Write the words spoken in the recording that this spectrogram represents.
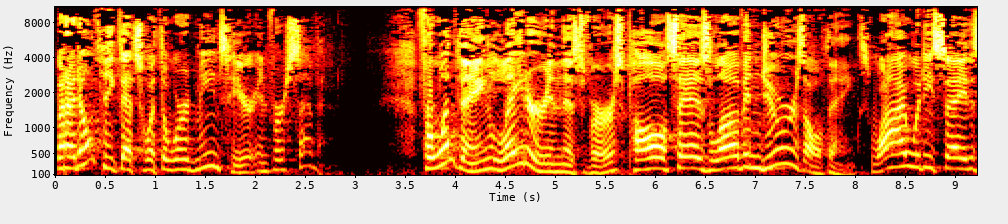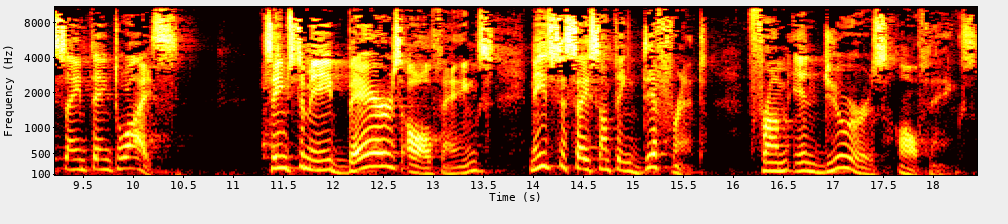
But I don't think that's what the word means here in verse 7. For one thing, later in this verse, Paul says love endures all things. Why would he say the same thing twice? Seems to me bears all things needs to say something different from endures all things.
